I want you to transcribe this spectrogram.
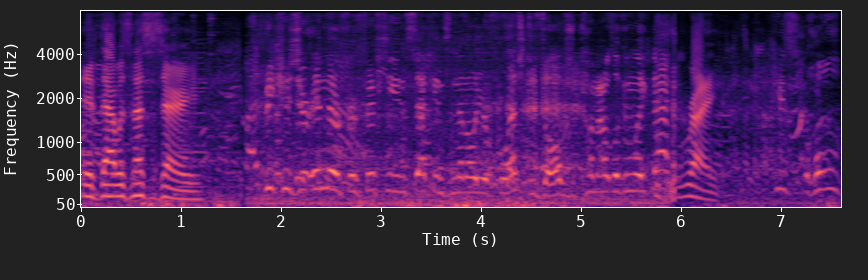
if that was necessary. Because you're in there for 15 seconds and then all your flesh dissolves. You come out looking like that. Right. His whole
